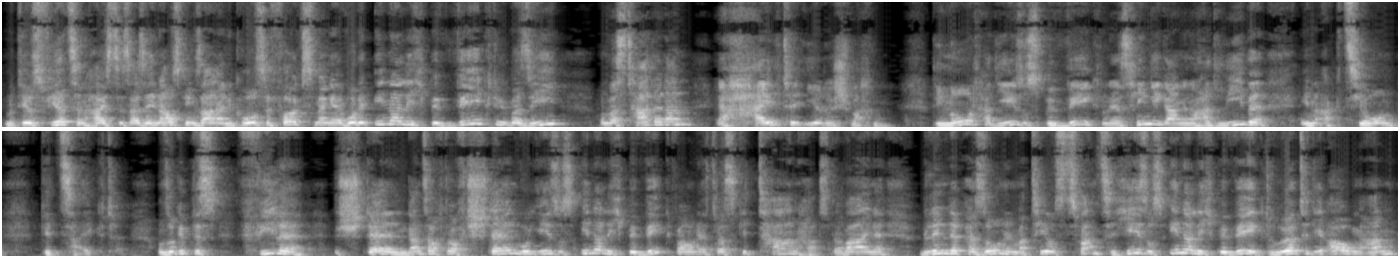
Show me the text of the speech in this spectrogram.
Matthäus 14 heißt es, als er hinausging, sah er eine große Volksmenge. Er wurde innerlich bewegt über sie und was tat er dann? Er heilte ihre Schwachen. Die Not hat Jesus bewegt und er ist hingegangen und hat Liebe in Aktion gezeigt. Und so gibt es viele Stellen, ganz oft auf Stellen, wo Jesus innerlich bewegt war und etwas getan hat. Da war eine blinde Person in Matthäus 20. Jesus innerlich bewegt, rührte die Augen an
